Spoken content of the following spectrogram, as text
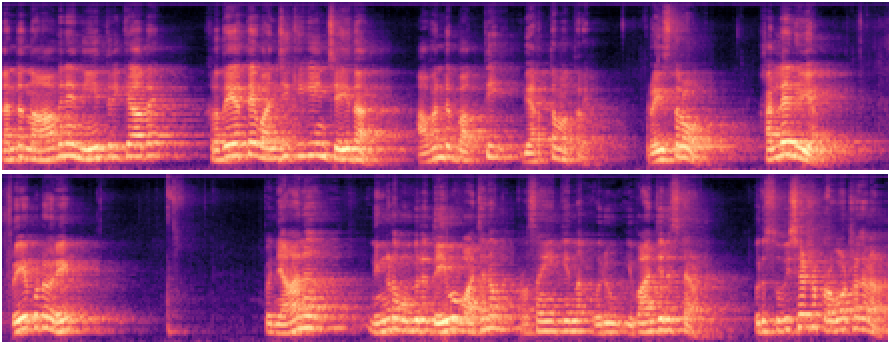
തന്റെ നാവിനെ നിയന്ത്രിക്കാതെ ഹൃദയത്തെ വഞ്ചിക്കുകയും ചെയ്താൽ അവന്റെ ഭക്തി വ്യർത്ഥമത്രേ. പ്രൈസ്തലോ ഹല്ലേലൂയ. പ്രിയപ്പെട്ടവരെ ഇപ്പൊ ഞാൻ നിങ്ങളുടെ മുമ്പിൽ ദൈവവചനം പ്രസംഗിക്കുന്ന ഒരു ഇവാഞ്ചലിസ്റ്റാണ് ഒരു സുവിശേഷ പ്രഘോഷകനാണ്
